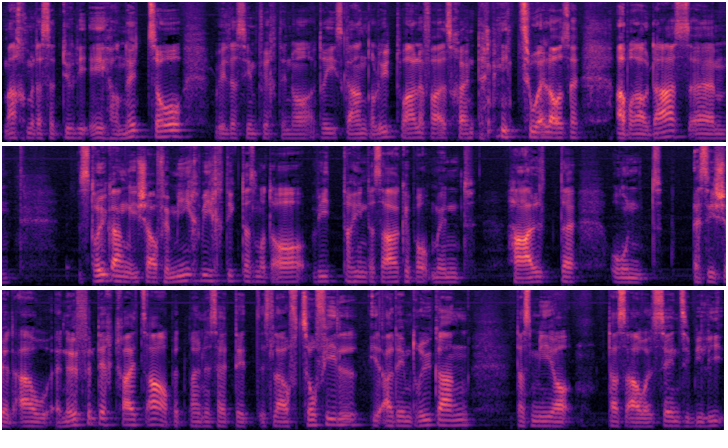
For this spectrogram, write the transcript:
machen wir das natürlich eher nicht so, weil da sind vielleicht noch 30 andere Leute, die allenfalls könnten mit zulassen. Aber auch das, ähm, das Dreigang ist auch für mich wichtig, dass wir da weiterhin das Angebot halten und es ist auch eine Öffentlichkeitsarbeit. Ich meine, es, hat dort, es läuft so viel an dem Dreigang, dass wir das auch als Sensibilis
